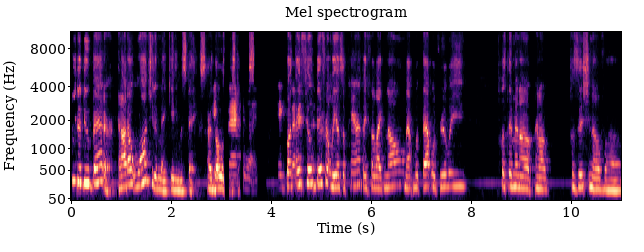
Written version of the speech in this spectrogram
You to do better, and I don't want you to make any mistakes or those exactly. mistakes. Exactly. But they feel differently as a parent. They feel like, no, that would that would really put them in a in a position of uh,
